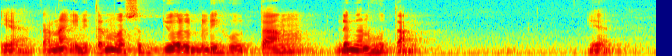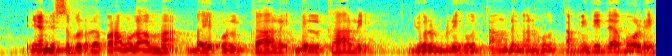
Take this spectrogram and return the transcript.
ya, karena ini termasuk jual beli hutang dengan hutang, ya, yang disebut oleh para ulama bayul kali bil kali, jual beli hutang dengan hutang, ini tidak boleh.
